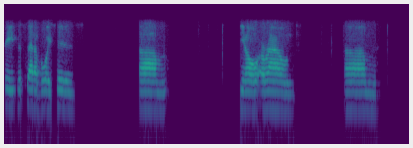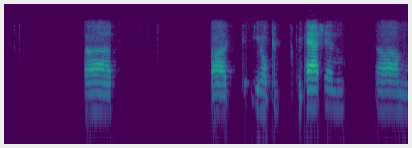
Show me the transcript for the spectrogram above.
creates a set of voices, um, you know, around um, uh, uh, you know, c- compassion, um,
